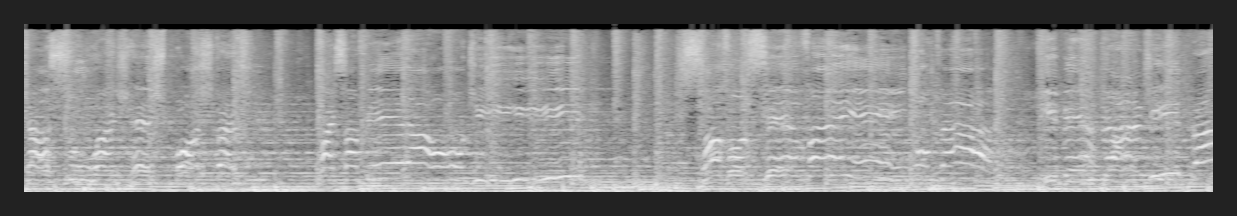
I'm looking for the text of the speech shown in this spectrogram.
Vai achar suas respostas, vai saber aonde ir. Só você vai encontrar liberdade pra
